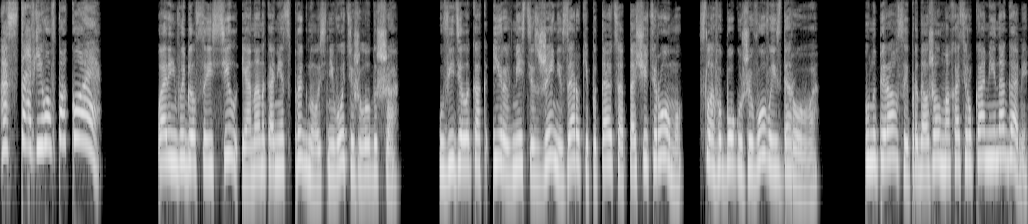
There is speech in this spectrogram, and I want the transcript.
«Оставь его в покое!» Парень выбился из сил, и она, наконец, прыгнула с него, тяжело дыша. Увидела, как Ира вместе с Женей за руки пытаются оттащить Рому, слава богу, живого и здорового. Он упирался и продолжал махать руками и ногами,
